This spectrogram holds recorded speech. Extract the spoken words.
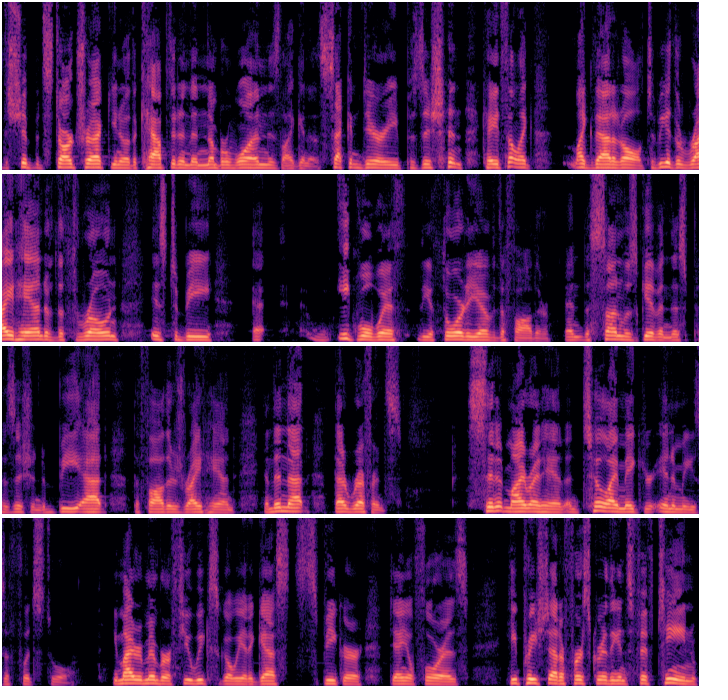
the ship at Star Trek, you know, the captain and then number one is like in a secondary position. Okay, it's not like like that at all. To be at the right hand of the throne is to be equal with the authority of the Father. And the Son was given this position to be at the Father's right hand. And then that that reference, sit at my right hand until I make your enemies a footstool. You might remember a few weeks ago we had a guest speaker, Daniel Flores, he preached out of 1 Corinthians 15,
